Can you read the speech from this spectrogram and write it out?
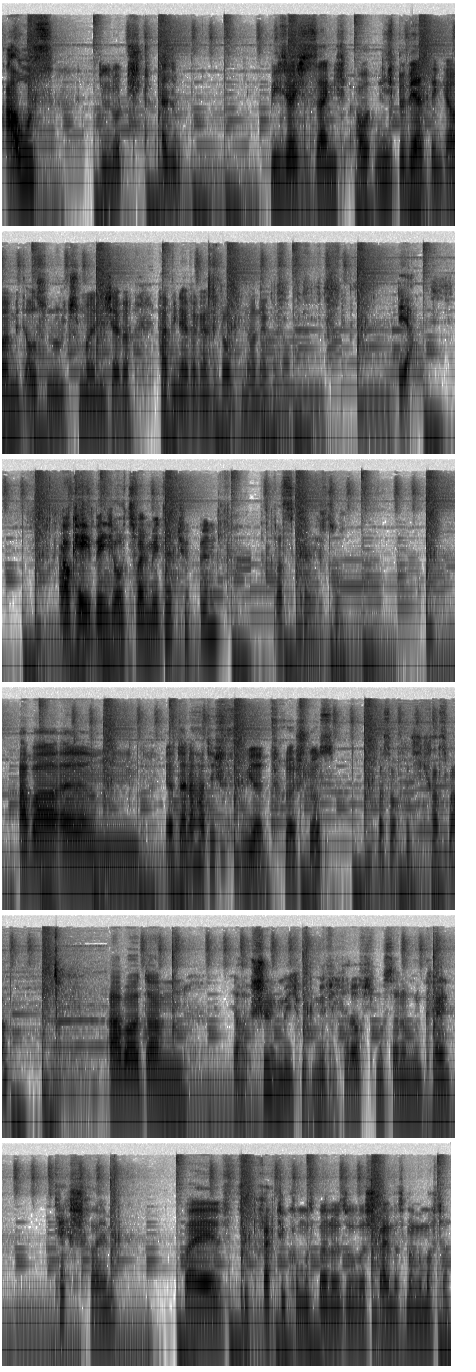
ausgelutscht. Also, wie soll ich das sagen? Nicht, nicht bewertet, aber mit auslutschen meine ich einfach, habe ihn einfach ganz mit auseinandergenommen. Ja. Okay, wenn ich auch 2 Meter Typ bin, was kann ich so? Aber, ähm, ja, danach hatte ich wieder früher Schluss, was auch richtig krass war. Aber dann, ja, schön, ich, mir fällt gerade auf, ich muss da noch einen kleinen Text schreiben. Weil für Praktikum muss man nur sowas schreiben, was man gemacht hat.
